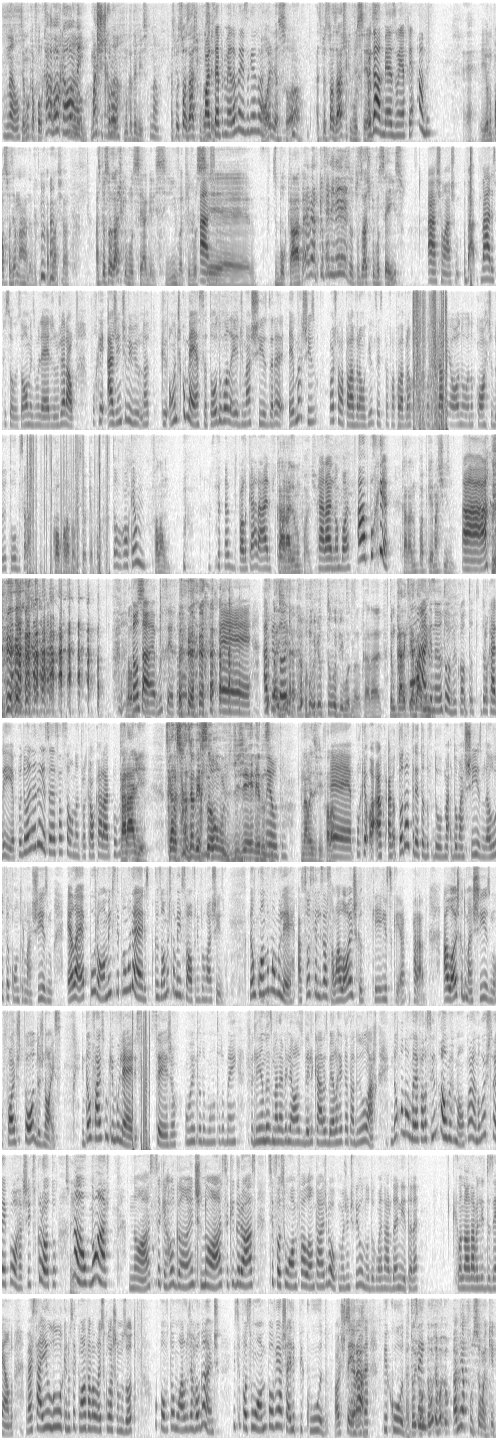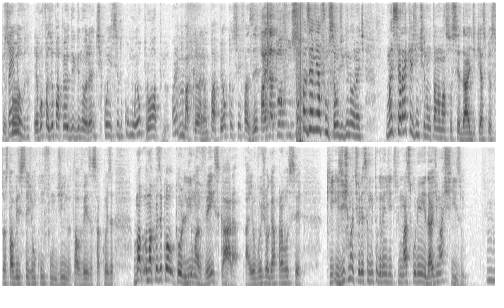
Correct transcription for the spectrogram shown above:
Não. Você nunca falou, cala a boca, homem, Não. macho escroto. Nunca teve isso. Não. As pessoas acham que você... Pode ser a primeira vez aqui agora. Olha só, as pessoas acham que você é Cuidado, minhas unhas afiadas, hein? É, e eu não posso fazer nada, eu vou ter que ficar baixado. As pessoas acham que você é agressiva, que você Acham. é desbocada. É, é porque o feminismo. As pessoas acham que você é isso. Acham, acham. Va- Várias pessoas, homens, mulheres, no geral. Porque a gente vive. na- onde começa todo o rolê de machismo? Era, é machismo. Pode falar palavrão aqui? Não sei se pode falar palavrão. Ou se dá BO no, no corte do YouTube, sei lá. Qual palavrão que você quer falar? Então, qualquer um. Fala um. Fala caralho. Caralho não pode. Caralho, não pode. Ah, por quê? Caralho não pode, porque é machismo. Ah, então você. tá, é você, tá bom. É, as pessoas. Imagina o YouTube. Não, caralho. Tem um cara que Será que analisa. no YouTube trocaria? Poderia ser essa ação, né? Trocar o caralho por você. Caralho. Os caras fazem a versão de gênero. assim. Neutro. Não, mas enfim, fala. É, porque a- a- toda a treta do, do do machismo, da luta contra o machismo, ela é por homens e por mulheres, porque os homens também sofrem por machismo. Então, quando uma mulher, a socialização, a lógica, que é isso que é a parada, a lógica do machismo fode todos nós. Então, faz com que mulheres sejam, oi, tudo bom, tudo bem, lindas, maravilhosas, delicadas, belas, recatadas do lar. Então, quando uma mulher fala assim, não, meu irmão, qual é? Não gostei, porra, achei escroto. Sim. Não, não acho. Nossa, que arrogante, nossa, que grossa. Se fosse um homem falando, tava de boa, como a gente viu no documentário da Anitta, né? Que quando ela tava ali dizendo, vai sair o Luke, não sei o que, ela tava lá esculachando os outros, o povo tomou ela de arrogante. E se fosse um homem, o povo ia achar ele picudo. Olha os termos, Será? né? Picudo. Eu tô- Sim. eu- eu- eu- a minha função aqui, pessoal, Sem dúvida. eu vou fazer o papel do ignorante conhecido como eu próprio. Olha Hum. que bacana, é um papel que eu sei fazer. Faz a tua função. Vou fazer a minha função de ignorante. Mas será que a gente não está numa sociedade que as pessoas talvez estejam confundindo, talvez, essa coisa? Uma, uma coisa que eu, que eu li uma vez, cara, aí eu vou jogar para você, que existe uma diferença muito grande entre masculinidade e machismo.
